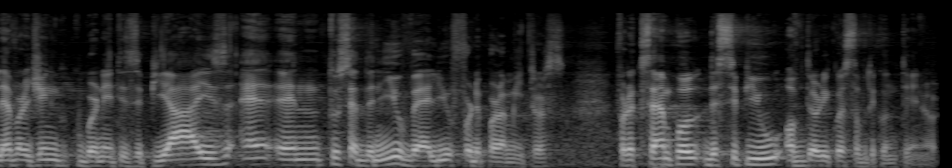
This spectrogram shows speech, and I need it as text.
leveraging Kubernetes APIs and, and to set the new value for the parameters. For example, the CPU of the request of the container.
